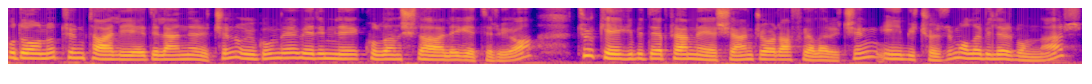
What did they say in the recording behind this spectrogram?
Bu da onu tüm tahliye edilenler için uygun ve verimli kullanışlı hale getiriyor. Türkiye gibi depremle yaşayan coğrafyalar için iyi bir çözüm olabilir bunlar.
